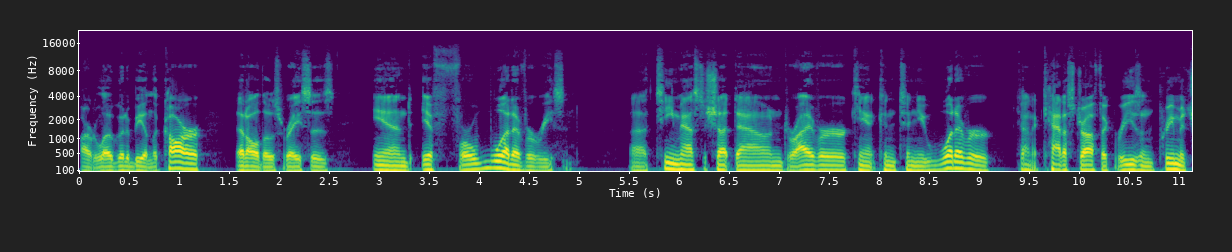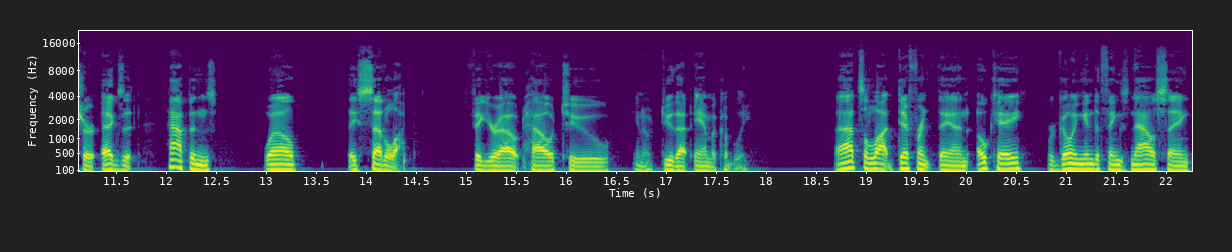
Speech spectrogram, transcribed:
our logo to be on the car at all those races. And if for whatever reason, a team has to shut down, driver can't continue, whatever kind of catastrophic reason, premature exit happens, well, they settle up, figure out how to, you know, do that amicably. That's a lot different than, okay, we're going into things now saying,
